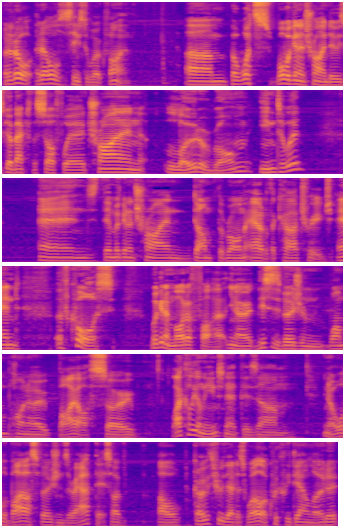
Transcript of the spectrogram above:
but it all, it all seems to work fine. Um, but what's what we're going to try and do is go back to the software, try and load a ROM into it, and then we're going to try and dump the ROM out of the cartridge. And of course, we're going to modify. You know, this is version 1.0 BIOS, so luckily on the internet, there's um, you know, all the BIOS versions are out there. So I've I'll go through that as well. I'll quickly download it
